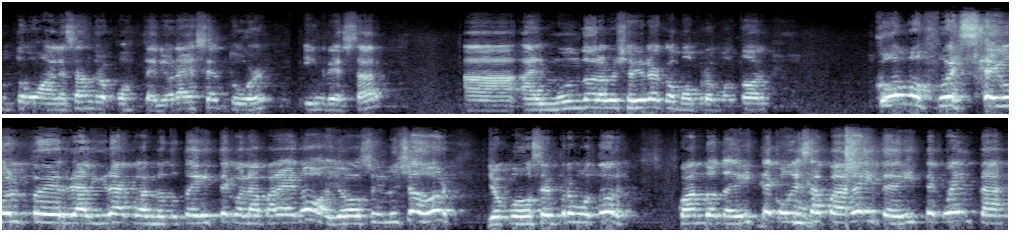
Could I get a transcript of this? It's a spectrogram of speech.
junto con Alessandro, posterior a ese tour, ingresar al mundo de la lucha libre como promotor. ¿Cómo fue ese golpe de realidad cuando tú te diste con la pared? No, yo soy luchador, yo puedo ser promotor. Cuando te diste con esa pared y te diste cuenta,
